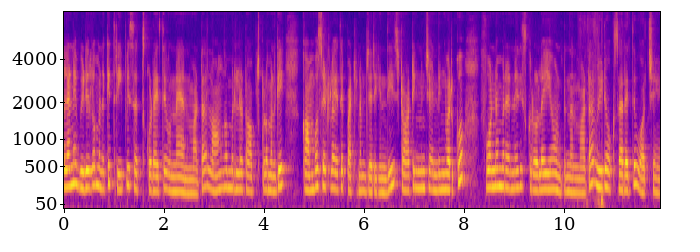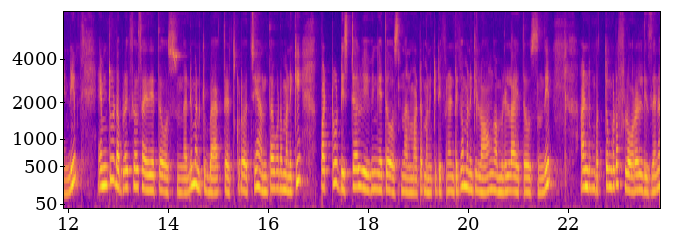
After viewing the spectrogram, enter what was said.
అలానే వీడియోలో మనకి త్రీ పీస్ సెట్స్ కూడా అయితే ఉన్నాయన్నమాట. లాంగ్ అంబ్రిల్లా టాప్స్ కూడా మనకి కాంబో సెట్లో అయితే పెట్టడం జరిగింది. స్టార్టింగ్ నుంచి ఎండింగ్ వరకు ఫోన్ నెంబర్ అనేది స్క్రోల్ అయ్యే ఉంటుందన్నమాట. వీడియో ఒకసారి అయితే వాచ్ చేయండి. M to double XL size అయితే వస్తుందండి. మనకి బ్యాక్ థ్రెడ్స్ కూడా వచ్చాయి. అంతా కూడా మనకి పట్టు డిజిటల్ వీవింగ్ అయితే వస్తుందన్నమాట. అనమాట మనకి డిఫరెంట్గా మనకి లాంగ్ అంబ్రిల్లా అయితే వస్తుంది. అండ్ మొత్తం కూడా ఫ్లోరల్ డిజైన్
